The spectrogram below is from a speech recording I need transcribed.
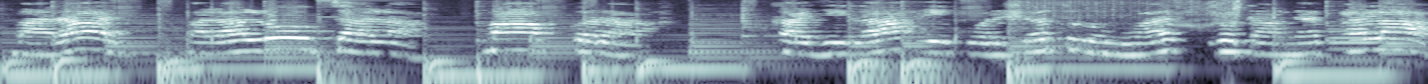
महाराज मला लोभ झाला. माफ करा. काजीला एक वर्ष तुरुंगवास ठोठावण्यात आला.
